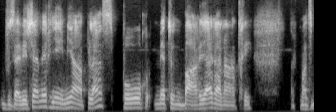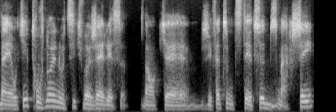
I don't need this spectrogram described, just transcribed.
vous avez jamais rien mis en place pour mettre une barrière à l'entrée. Donc, ils m'ont dit, ben, OK, trouve-nous un outil qui va gérer ça. Donc, j'ai fait une petite étude du marché.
